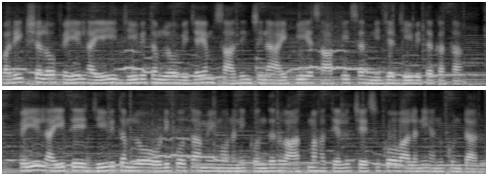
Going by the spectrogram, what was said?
పరీక్షలో ఫెయిల్ అయ్యి జీవితంలో విజయం సాధించిన ఐపీఎస్ ఆఫీసర్ నిజ జీవిత కథ. ఫెయిల్ అయితే జీవితంలో ఓడిపోతామేమోనని కొందరు ఆత్మహత్యలు చేసుకోవాలని అనుకుంటారు.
